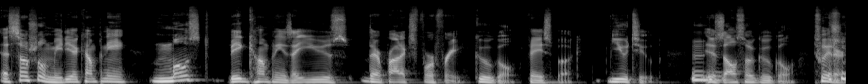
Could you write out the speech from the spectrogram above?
a social media company, most big companies that use their products for free, Google, Facebook, YouTube, Mhm. is also Google, Twitter.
